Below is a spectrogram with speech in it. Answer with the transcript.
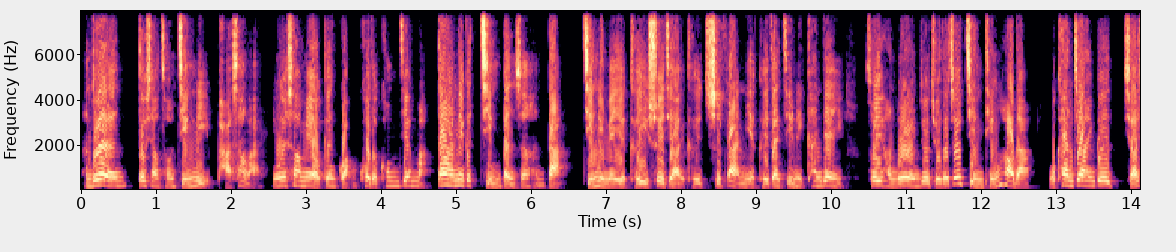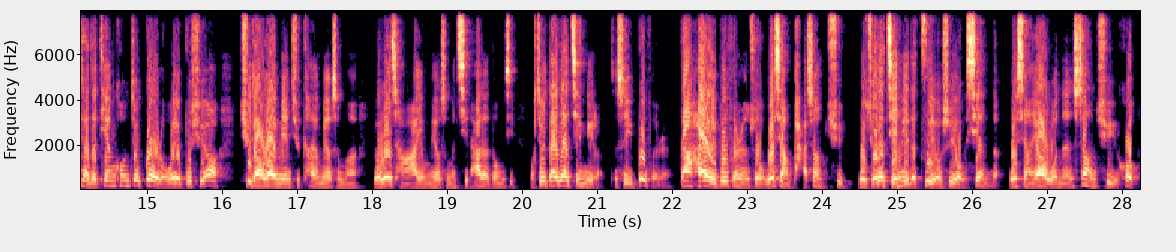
很多人都想从井里爬上来，因为上面有更广阔的空间嘛。当然，那个井本身很大。井里面也可以睡觉，也可以吃饭，你也可以在井里看电影，所以很多人就觉得这个井挺好的。我看这样一个小小的天空就够了，我也不需要去到外面去看有没有什么游乐场啊，有没有什么其他的东西，我就待在井里了。这是一部分人，当然还有一部分人说，我想爬上去，我觉得井里的自由是有限的，我想要我能上去以后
